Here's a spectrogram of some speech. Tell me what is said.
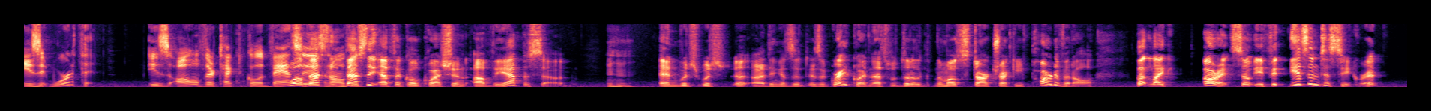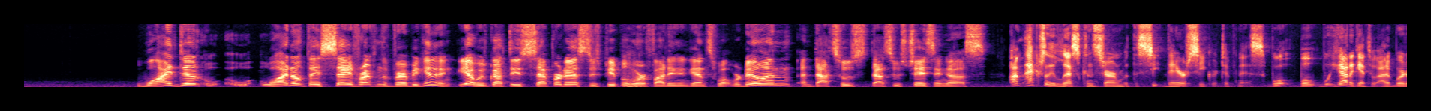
Is it worth it? Is all of their technical advances Well, that's and all that's those, the ethical question of the episode, Mhm. and which which uh, I think is a, is a great question. That's what the, the most Star Trekky part of it all. But like, all right, so if it isn't a secret, why don't why don't they say right from the very beginning? Yeah, we've got these separatists, these people Mm-hmm. who are fighting against what we're doing, and that's who's that's who's chasing us. I'm actually less concerned with the se- their secretiveness. Well, well, we got to get to it. We're,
